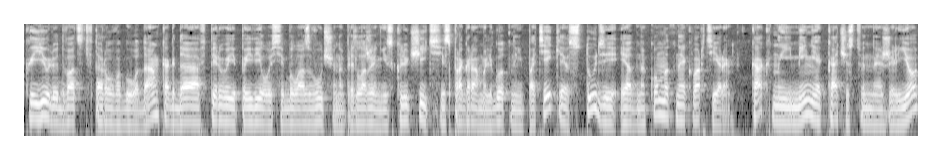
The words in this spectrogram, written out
к июлю 2022 года, когда впервые появилось и было озвучено предложение исключить из программы льготной ипотеки студии и однокомнатные квартиры как наименее качественное жилье,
